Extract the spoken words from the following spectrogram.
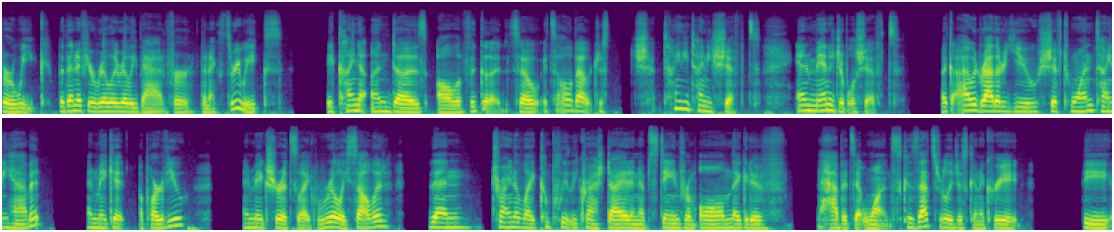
for a week, but then if you're really, really bad for the next three weeks, it kind of undoes all of the good. So it's all about just ch- tiny, tiny shifts and manageable shifts. Like I would rather you shift one tiny habit and make it a part of you and make sure it's like really solid than trying to like completely crash diet and abstain from all negative habits at once because that's really just going to create the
